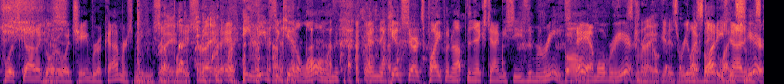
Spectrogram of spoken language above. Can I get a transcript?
Bigfoot's got to go to a chamber of commerce meeting someplace, right. and he leaves the kid alone. And the kid starts piping up the next time he sees the Marines. Hey, I'm over here. Gonna Go get his real My estate buddy's not license here.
